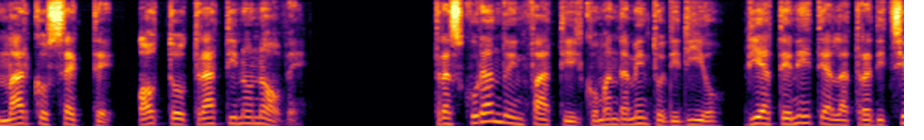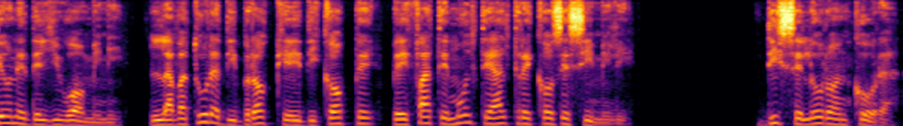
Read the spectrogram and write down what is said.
Marco 7, 8-9 Trascurando infatti il comandamento di Dio, vi attenete alla tradizione degli uomini, lavatura di brocche e di coppe, e fate molte altre cose simili. Disse loro ancora,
